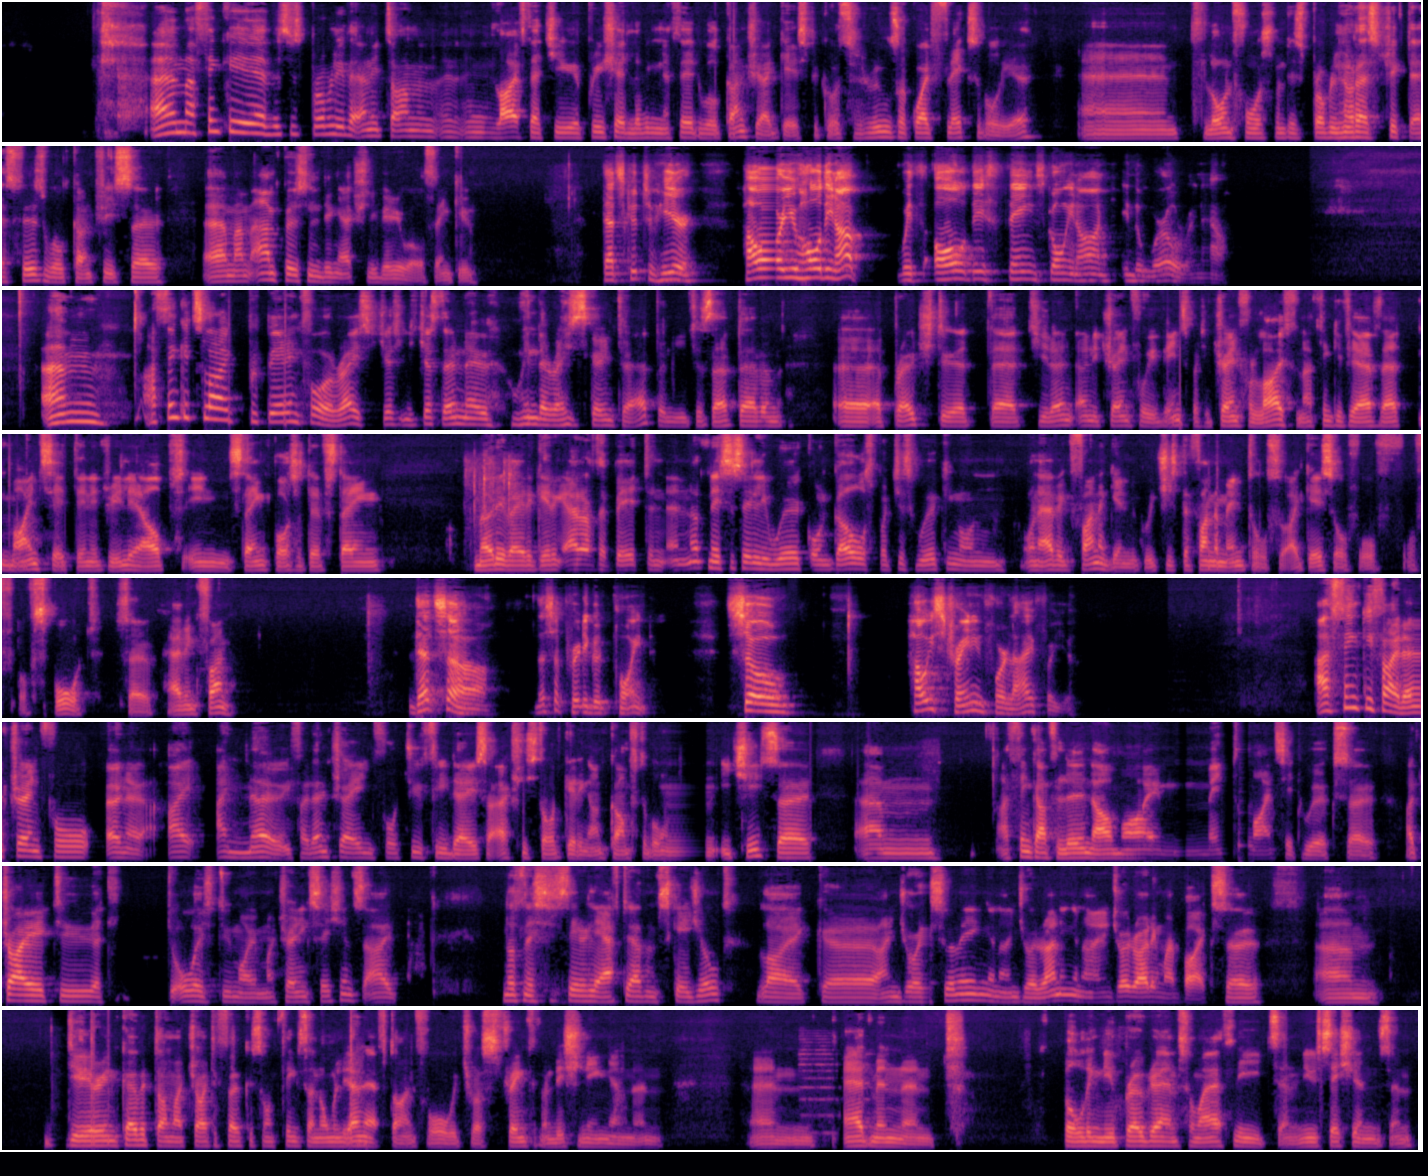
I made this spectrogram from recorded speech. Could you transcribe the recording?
Um, I think yeah, this is probably the only time in, in, life that you appreciate living in a third world country, I guess, because the rules are quite flexible here, and law enforcement is probably not as strict as first world countries. So um, I'm, I'm personally doing actually very well. Thank you. That's good to hear. How are you holding up with all these things going on in the world right now? Um, I think it's like preparing for a race. Just you just don't know when the race is going to happen. You just have to have an uh, approach to it that you don't only train for events, but you train for life. And I think if you have that mindset, then it really helps in staying positive, staying motivated, getting out of the bed, and, and not necessarily work on goals, but just working on on having fun again, which is the fundamentals, I guess, of of, of, of sport. So having fun. That's a that's a pretty good point. So how is training for life for you? I think if I don't train for, oh no, I I know if I don't train for two three days, I actually start getting uncomfortable and itchy. So um, I think I've learned how my mental mindset works. So I try to to always do my my training sessions. I not necessarily have to have them scheduled like uh, I enjoy swimming and I enjoy running and I enjoy riding my bike. So um, during COVID time, I tried to focus on things I normally don't have time for, which was strength conditioning and and and admin and building new programs for my athletes and new sessions and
